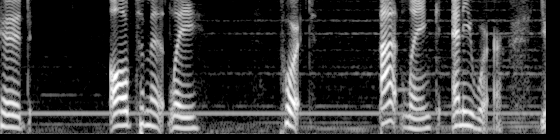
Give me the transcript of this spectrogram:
could ultimately put that link anywhere. You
